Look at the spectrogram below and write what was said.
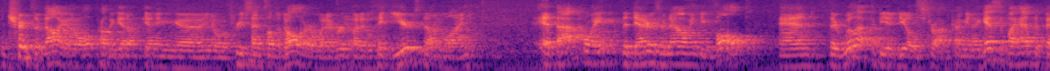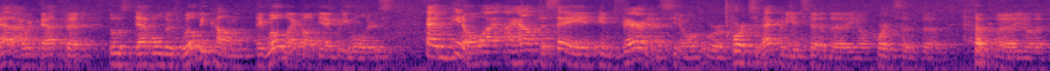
in terms of value, they'll all probably get up getting, uh, you know, three cents on the dollar or whatever, but it'll take years to unwind. At that point, the debtors are now in default, and there will have to be a deal struck. I mean, I guess if I had to bet, I would bet that those debt holders will become, they will wipe out the equity holders. And, you know, I, I have to say, in, in fairness, you know, if it were courts of equity instead of the, you know, courts of the, of the you know, the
